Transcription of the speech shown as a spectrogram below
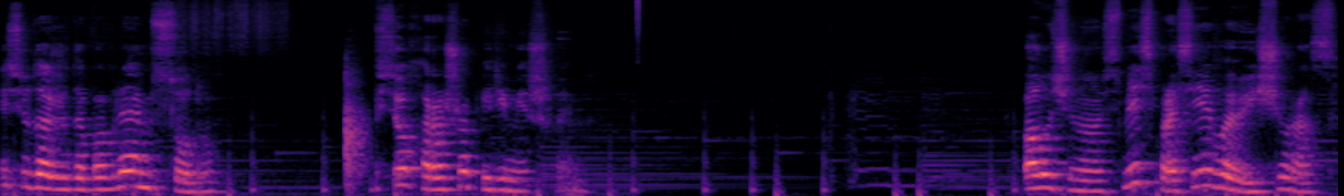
И сюда же добавляем соду. Все хорошо перемешиваем. Полученную смесь просеиваю еще раз.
